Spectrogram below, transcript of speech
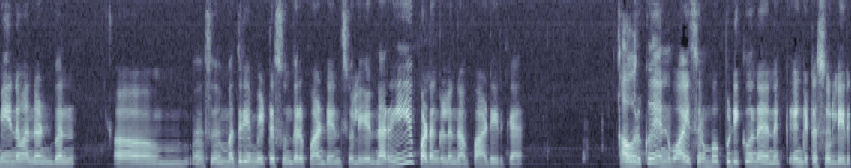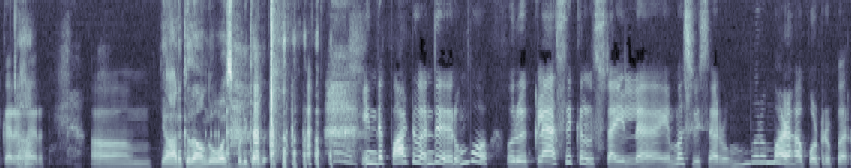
மீனவ நண்பன் ஆம், சு- மதுரை மீட்ட சுந்தர பாண்டியன் சொல்லி நிறைய படங்கள்ல நான் பாடியிருக்கேன். அவருக்கும் என் வாய்ஸ் ரொம்ப பிடிக்கும்னு எனக்கு என்கிட்ட சொல்லியிருக்காரு அவர் யாருக்கு தான் உங்க வாய்ஸ் பிடிக்காது? இந்த பாட்டு வந்து ரொம்ப ஒரு கிளாசிக்கல் ஸ்டைல்ல எம்எஸ்வி சார் ரொம்ப ரொம்ப அழகா போட்டிருப்பார்.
